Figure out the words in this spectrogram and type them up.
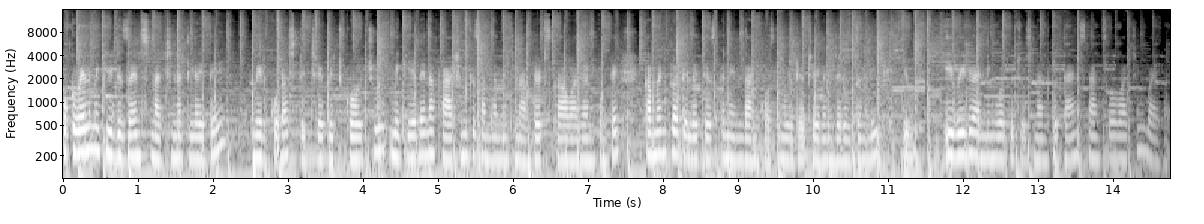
ఒకవేళ మీకు ఈ డిజైన్స్ నచ్చినట్లయితే మీరు కూడా స్టిచ్ చేయించుకోవచ్చు. మీకు ఏదైనా ఫ్యాషన్కి సంబంధించిన అప్డేట్స్ కావాలి అనుకుంటే కమెంట్లో తెలియజేస్తే నేను దానికోసం వీడియో చేయడం జరుగుతుంది. ఈ- ఈ వీడియో ఎండింగ్ వరకు చూసినందుకు thanks. Thanks for watching. Bye bye.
